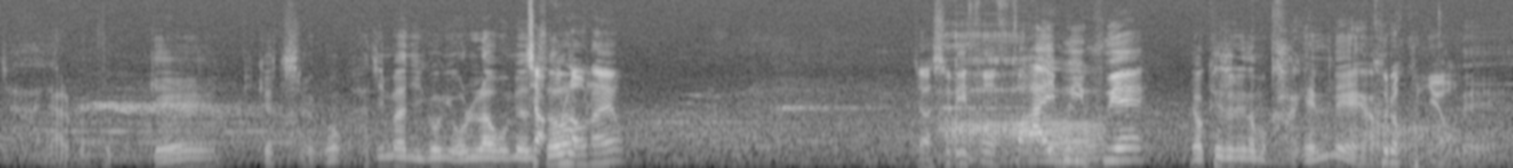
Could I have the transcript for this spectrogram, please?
자 얇은 두께 비껴치는 공 하지만 이 공이 올라오면서 자 올라오나요? 자 3, 4, 5 아. 이후에 역회전이 너무 강했네요. 그렇군요. 네.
